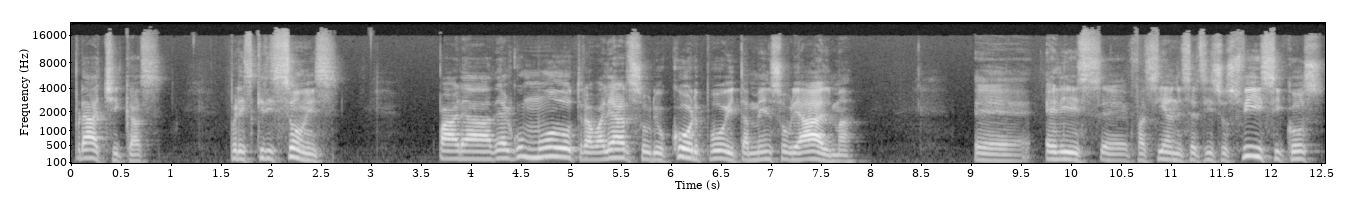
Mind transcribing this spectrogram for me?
práticas prescrições para, de algum modo, trabalhar sobre o corpo e também sobre a alma. Eh, eles eh, físicos,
